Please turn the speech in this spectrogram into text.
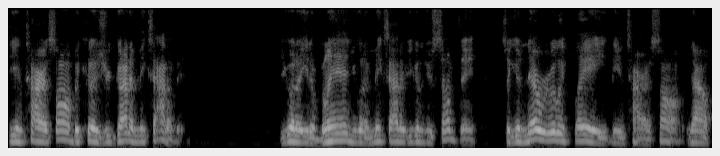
the entire song because you're gonna mix out of it. You're gonna either blend, you're gonna mix out of, you're gonna do something. So you'll never really play the entire song. Now,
